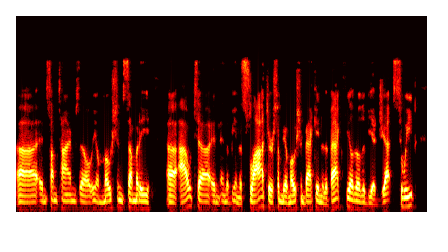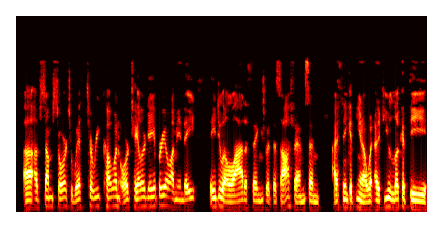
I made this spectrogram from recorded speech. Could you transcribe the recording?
Uh, and sometimes they'll, you know, motion somebody, uh, out, uh, and, and they'll be in the slot or somebody will motion back into the backfield or there'll be a jet sweep, uh, of some sort with Tarik Cohen or Taylor Gabriel. I mean, they, they do a lot of things with this offense. And I think, it, you know, if you look at the,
